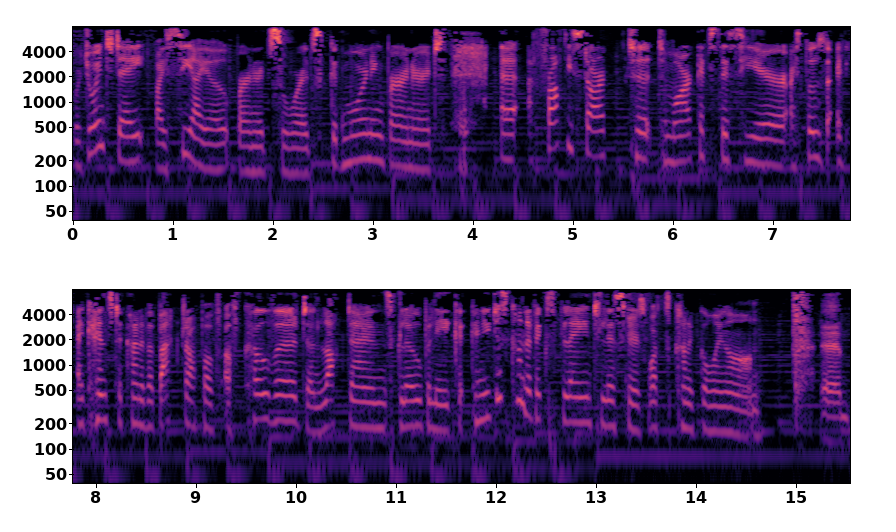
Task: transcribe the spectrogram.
We're joined today by CIO Bernard Swords. Good morning, Bernard. Uh, a frothy start to, to, markets this year, I suppose against a kind of a backdrop of, of COVID and lockdowns globally. Can you just kind of explain to listeners what's kind of going on? Um,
